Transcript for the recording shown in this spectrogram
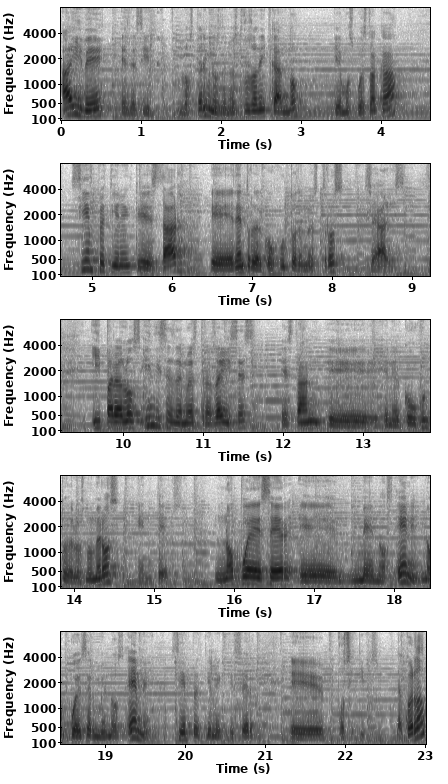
A y B, es decir, los términos de nuestro radicando que hemos puesto acá, siempre tienen que estar eh, dentro del conjunto de nuestros reales. Y para los índices de nuestras raíces están en el conjunto de los números enteros no puede ser eh, menos n, no puede ser menos m, siempre tienen que ser eh, positivos. ¿De acuerdo?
